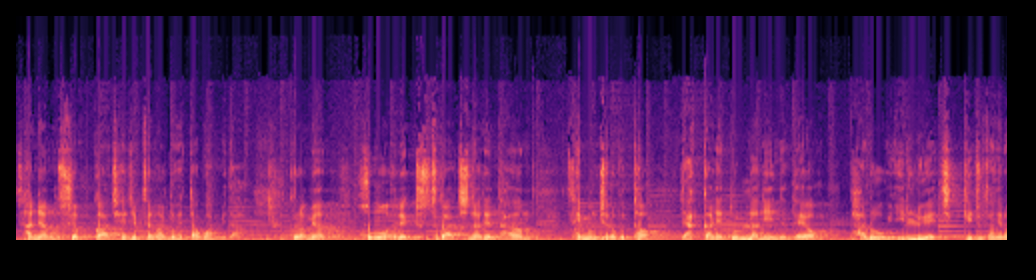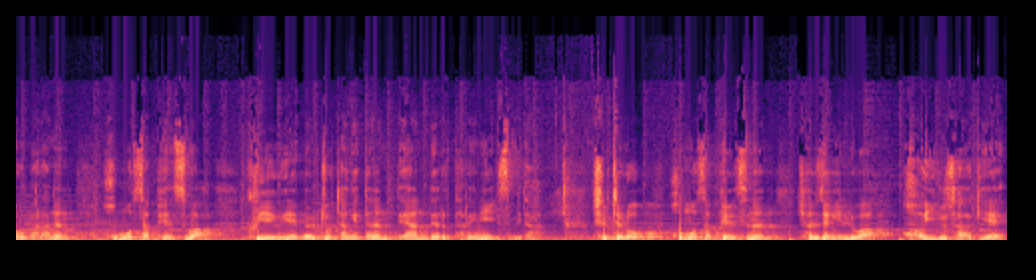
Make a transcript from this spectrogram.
사냥, 수렵과 채집 생활도 했다고 합니다. 그러면 호모 에렉투스가 진화된 다음 생명체로부터 약간의 논란이 있는데요. 바로 인류의 직계 조상이라고 말하는 호모 사피엔스와 그에 의해 멸종당했다는 네안데르탈인이 있습니다. 실제로 호모 사피엔스는 현생 인류와 거의 유사하기에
